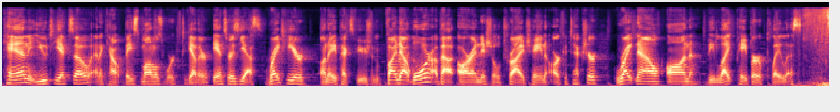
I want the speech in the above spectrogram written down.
can UTXO and account-based models work together? The answer is yes, right here on Apex Fusion. Find out more about our initial tri-chain architecture right now on the Litepaper playlist.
